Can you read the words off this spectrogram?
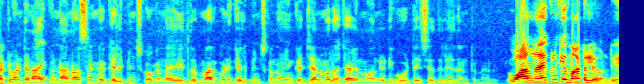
అటువంటి నాయకుడిని అనవసరంగా గెలిపించుకోకుండా ఈ దుర్మార్గుని గెలిపించుకున్నాం. ఇంకా జన్మలో జగన్మోహన్ రెడ్డికి ఓటేసేది లేదంటున్నారు. వాళ్ళ నాయకులకే మాటలు లేవండి.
